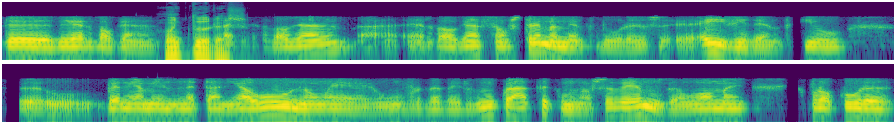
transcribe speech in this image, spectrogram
de, de, Erdogan. Muito duras. Erdogan, Erdogan são extremamente duras. É evidente que o, o Benjamin Netanyahu não é um verdadeiro democrata, como nós sabemos, é um homem que procura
